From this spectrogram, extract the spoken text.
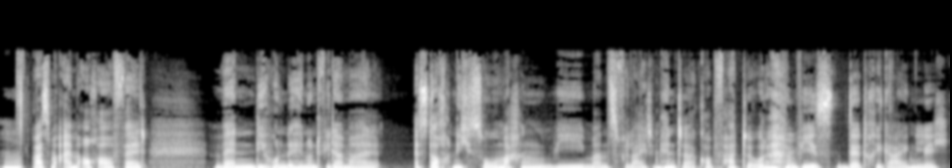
Hm, was einem auch auffällt, wenn die Hunde hin und wieder mal es doch nicht so machen, wie man es vielleicht im Hinterkopf hatte oder wie es der Trick eigentlich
